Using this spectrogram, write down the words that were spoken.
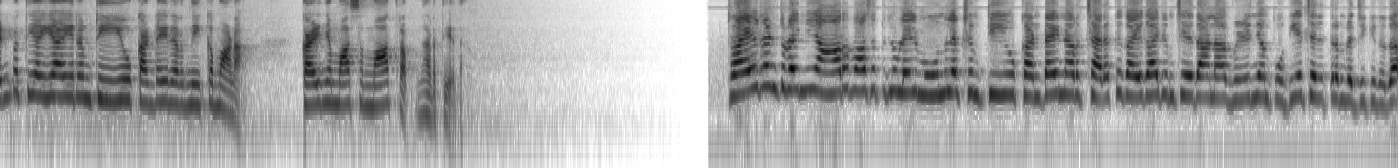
എൺപത്തി അയ്യായിരം ടി യു കണ്ടെയ്നർ നീക്കമാണ് കഴിഞ്ഞ മാസം മാത്രം നടത്തിയത്. ട്രയൽ റൺ തുടങ്ങി ആറു മാസത്തിനുള്ളിൽ മൂന്ന് ലക്ഷം ടി യു കണ്ടെയ്നർ ചരക്ക് കൈകാര്യം ചെയ്താണ് വിഴിഞ്ഞം പുതിയ ചരിത്രം രചിക്കുന്നത്.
